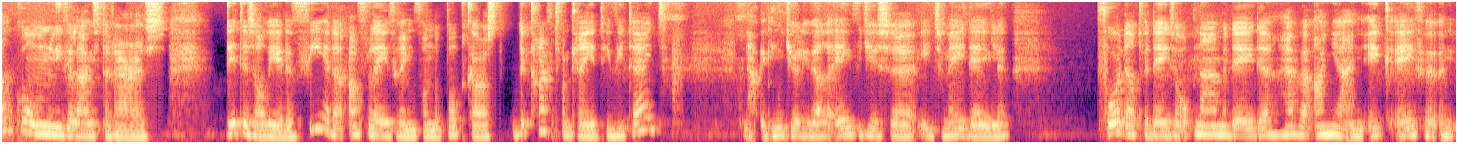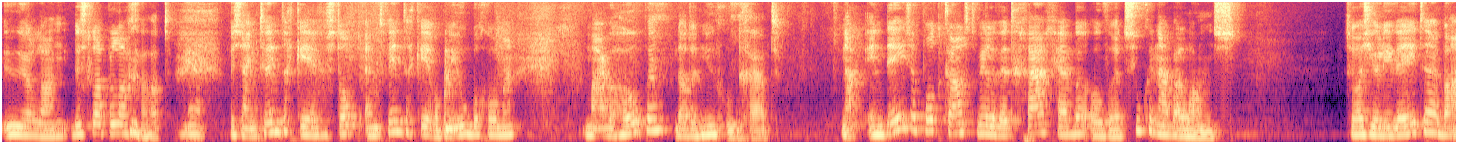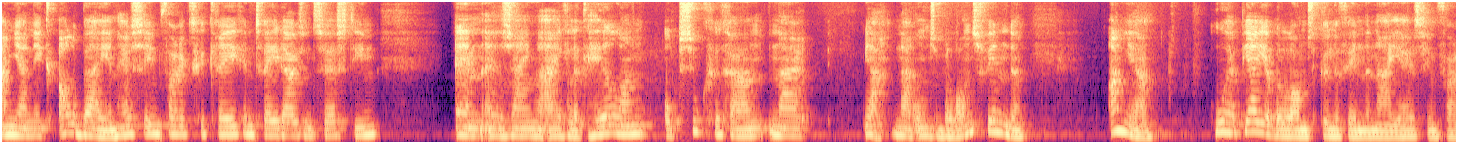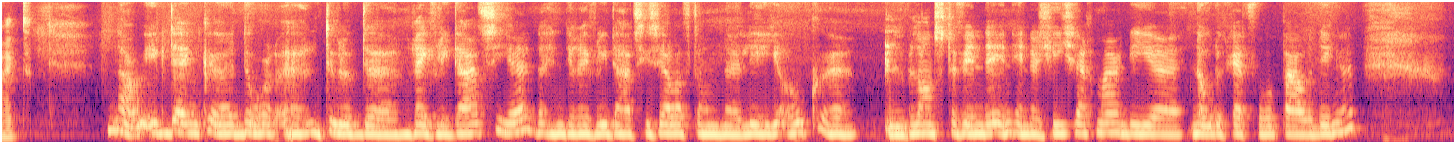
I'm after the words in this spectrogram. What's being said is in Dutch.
Welkom, lieve luisteraars. Dit is alweer de vierde aflevering van de podcast De kracht van creativiteit. Nou, ik moet jullie wel eventjes uh, iets meedelen. Voordat we deze opname deden, hebben Anja en ik even een uur lang de slappe lach gehad. Ja. We zijn twintig keer gestopt en twintig keer opnieuw begonnen. Maar we hopen dat het nu goed gaat. Nou, in deze podcast willen we het graag hebben over het zoeken naar balans. Zoals jullie weten hebben Anja en ik allebei een herseninfarct gekregen in 2016. En uh, zijn we eigenlijk heel lang op zoek gegaan naar, ja, naar onze balans vinden. Anja, hoe heb jij je balans kunnen vinden na je herseninfarct? Nou, ik denk uh, door uh, natuurlijk de revalidatie. Hè. In de revalidatie zelf dan leer je ook een balans te vinden in energie, zeg maar, die je nodig hebt voor bepaalde dingen.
